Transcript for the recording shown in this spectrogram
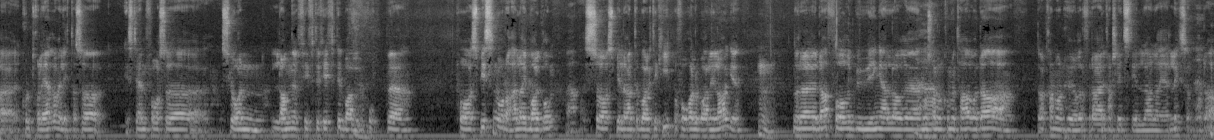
uh, kontrollerer vi litt, og så istedenfor å så slå en lang 50-50-ball opp eh, på spissen vår, da, eller i bakrom, Ja. så spiller han tilbake til keeper for å holde ballen i laget. Mm. Når du da får buing eller eh, Ja. noen sånne kommentarer, da, da kan man høre det, for da er det kanskje litt stille allerede, liksom. Og da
